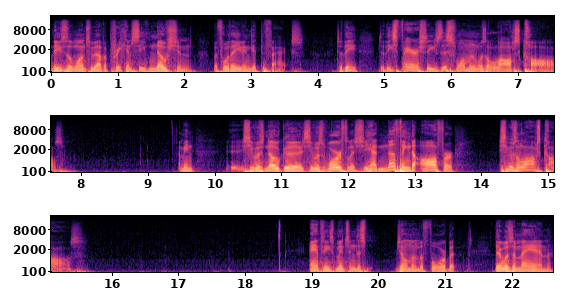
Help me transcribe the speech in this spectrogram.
These are the ones who have a preconceived notion before they even get the facts. To, the, to these Pharisees, this woman was a lost cause. I mean, she was no good. She was worthless. She had nothing to offer. She was a lost cause. Anthony's mentioned this gentleman before, but there was a man,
